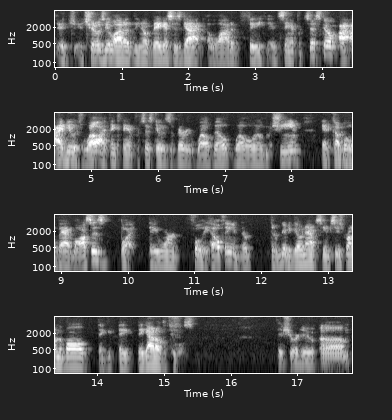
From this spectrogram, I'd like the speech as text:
it, it shows you a lot of you know Vegas has got a lot of faith in San Francisco. I, I do as well. I think San Francisco is a very well built, well oiled machine. They had a couple of bad losses, but they weren't fully healthy, and they're they're good to go now. CMC's running the ball. They they they got all the tools. They sure do. Um,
